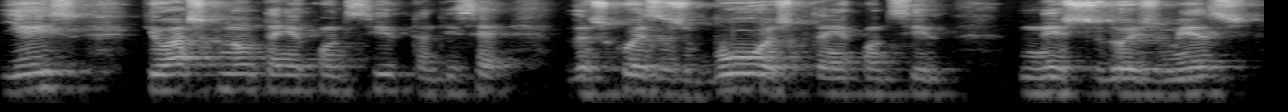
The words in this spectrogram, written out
E é isso que eu acho que não tem acontecido. Portanto, isso é das coisas boas que têm acontecido nestes dois meses,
